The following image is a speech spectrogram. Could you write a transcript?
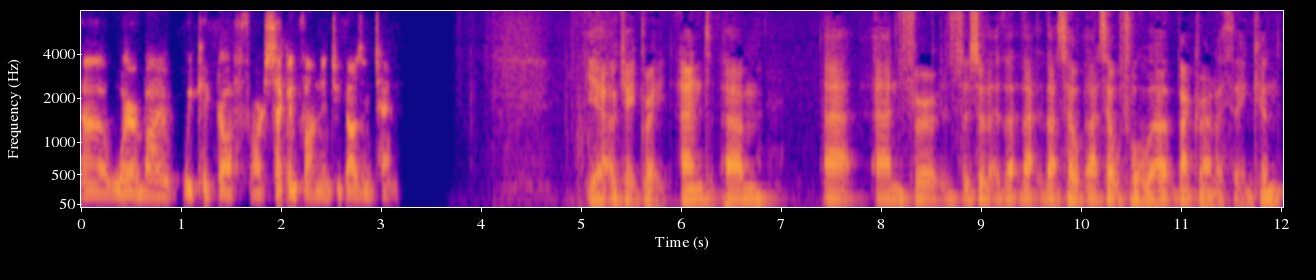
uh, whereby we kicked off our second fund in 2010. Yeah. Okay. Great. And um, uh, and for so that, that that's help, that's helpful uh, background, I think. And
